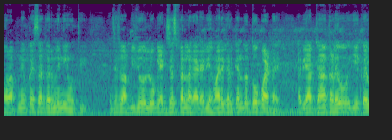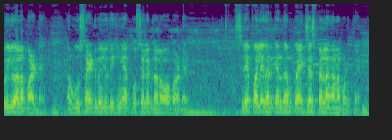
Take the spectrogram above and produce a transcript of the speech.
और अपने कैसा गर्मी नहीं होती। जैसे अभी जो लोग एग्जस्ट फ़ैन लगा रहे हैं अभी हमारे घर के अंदर दो पार्ट है। अभी आप जहाँ खड़े हो ये कविलू वाला पार्ट है। और वो साइड में जो देखेंगे आपको स्लेब डाला हुआ पार्ट है। स्लेब वाले घर के अंदर हमको एग्जस्ट फ़ैन लगाना पड़ता है।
